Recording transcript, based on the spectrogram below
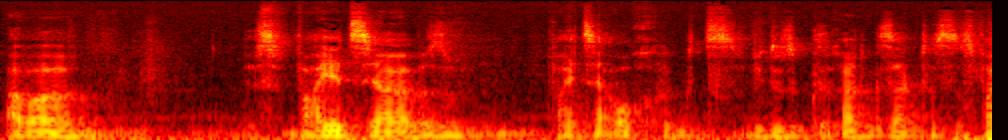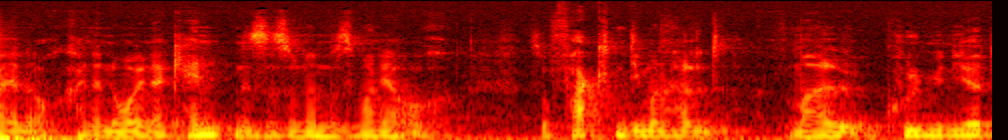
aber es war jetzt ja, also war jetzt ja auch, wie du gerade gesagt hast, es waren ja auch keine neuen Erkenntnisse, sondern das waren ja auch so Fakten, die man halt mal kulminiert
